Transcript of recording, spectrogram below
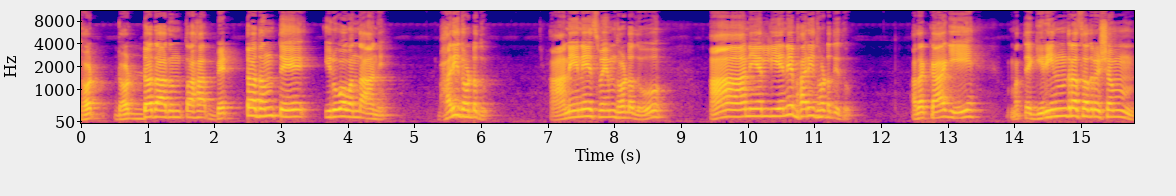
ದೊಡ್ಡ ದೊಡ್ಡದಾದಂತಹ, ಬೆಟ್ಟದಂತೆ ಇರುವ ಒಂದು ಆನೆ. ಭಾರಿ ದೊಡ್ಡದು. ಆನೆಯೇ ಸ್ವಯಂ ದೊಡ್ಡದು. ಆ ಆನೆಯಲ್ಲಿಯೇ ಭಾರಿ ದೊಡ್ಡದಿದು. ಅದಕ್ಕಾಗಿ ಮತ್ತೆ ಗಿರೀಂದ್ರ ಸದೃಶಂ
